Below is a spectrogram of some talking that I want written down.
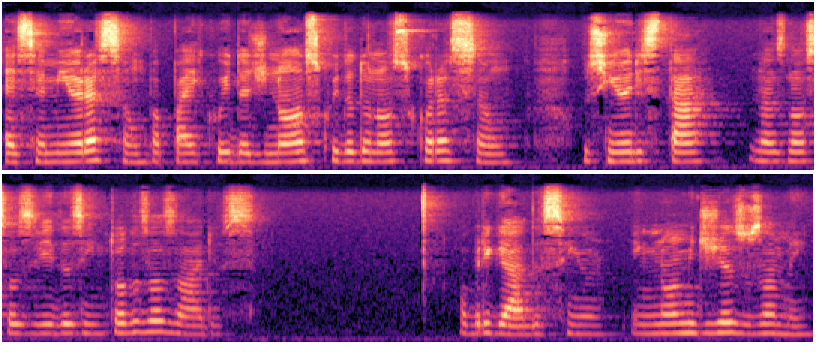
Essa é a minha oração, papai. Cuida de nós, cuida do nosso coração. O Senhor está nas nossas vidas em todas as áreas. Obrigada, Senhor. Em nome de Jesus, amém.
